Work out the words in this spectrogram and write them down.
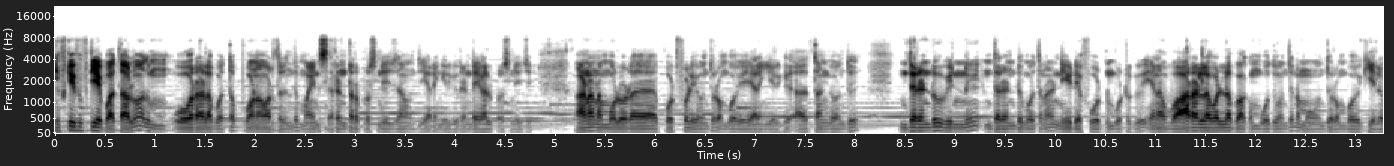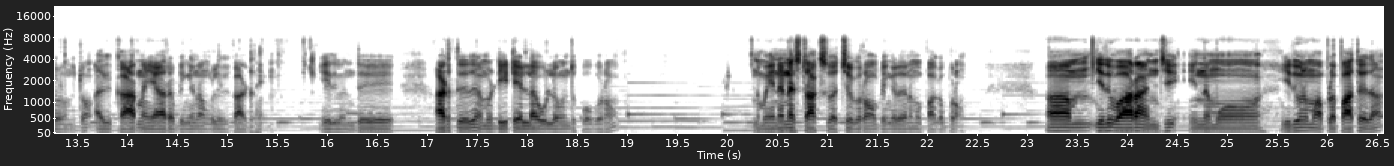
நிஃப்டி ஃபிஃப்டியை பார்த்தாலும் அது ஓவராலாக பார்த்தா போன வாரத்துலேருந்து மைனஸ் ரெண்டரை பர்சன்டேஜ் தான் வந்து இறங்கியிருக்கு. ரெண்டே கால் பர்சன்டேஜ் ஆனால் நம்மளோட போர்ட்ஃபோலியோ வந்து ரொம்பவே இறங்கியிருக்கு. அதுதான் அங்கே வந்து இந்த ரெண்டும் வின்னு இந்த ரெண்டும் பார்த்தோன்னா நீட் எஃபோர்ட்னு போட்டிருக்கு ஏன்னா வார லெவலில் பார்க்கும்போது வந்து நம்ம வந்து ரொம்பவே கீழே விழுந்துட்டோம். அதுக்கு காரணம் யார் அப்படிங்கிறத நான் உங்களுக்கு காட்டுறேன். இது வந்து அடுத்தது நம்ம டீட்டெயிலாக உள்ளே வந்து போகிறோம் நம்ம என்னென்ன ஸ்டாக்ஸ் வச்சுருக்கிறோம் அப்படிங்கிறத நம்ம பார்க்க போகிறோம் இது வாரம் அஞ்சு. நம்ம இதுவும் நம்ம அப்போ பார்த்தது தான்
